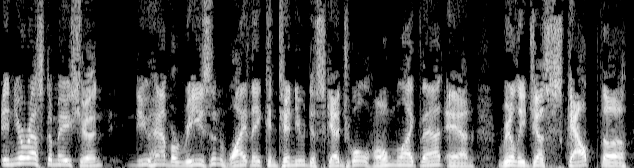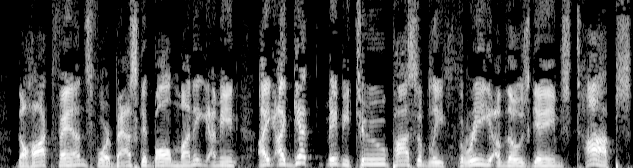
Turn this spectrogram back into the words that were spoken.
In your estimation, do you have a reason why they continue to schedule home like that and really just scalp the the Hawk fans for basketball money? I mean, I, I get maybe two, possibly three of those games tops,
